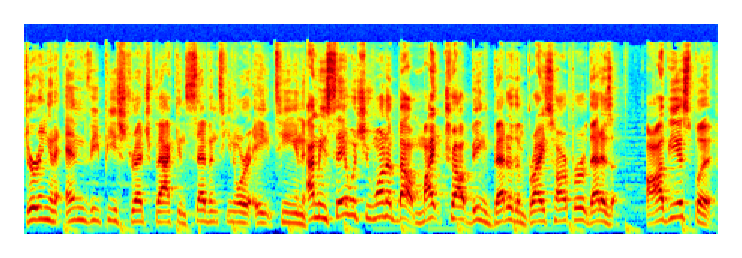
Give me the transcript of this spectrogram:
during an MVP stretch back in 17 or 18. I mean, say what you want about Mike Trout being better than Bryce Harper. That is obvious, but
